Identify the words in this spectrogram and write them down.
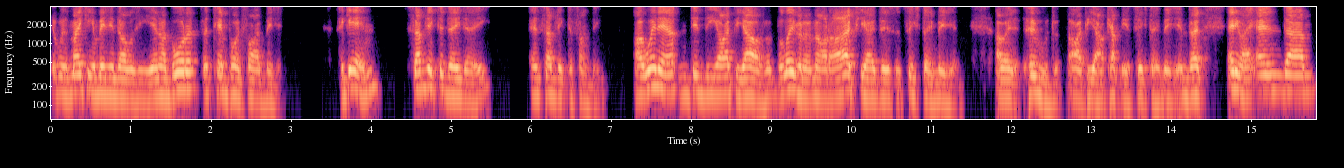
it was making a million dollars a year, and I bought it for ten point five million. Again, subject to DD, and subject to funding. I went out and did the IPO of it. Believe it or not, I IPO'd this at 16 million. I mean, who would IPO a company at 16 million? But anyway, and um,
